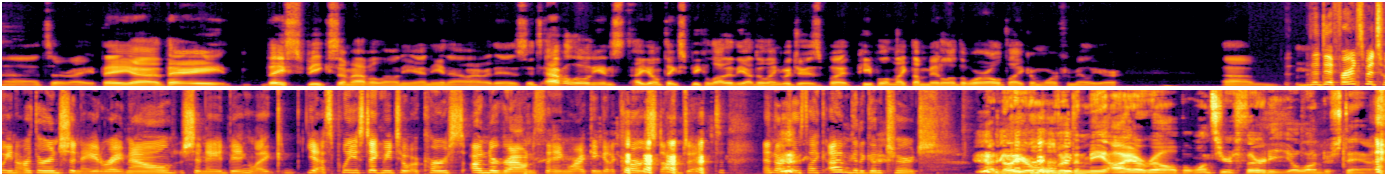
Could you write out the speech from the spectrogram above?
Uh, it's all right. They uh they they speak some Avalonian. You know how it is. It's Avalonians. I don't think speak a lot of the other languages, but people in like the middle of the world like are more familiar. Um, The difference between Arthur and Sinead right now, Sinead being like, "Yes, please take me to a cursed underground thing where I can get a cursed object," and Arthur's like, "I'm gonna go to church." I know you're older than me IRL, but once you're 30, you'll understand.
